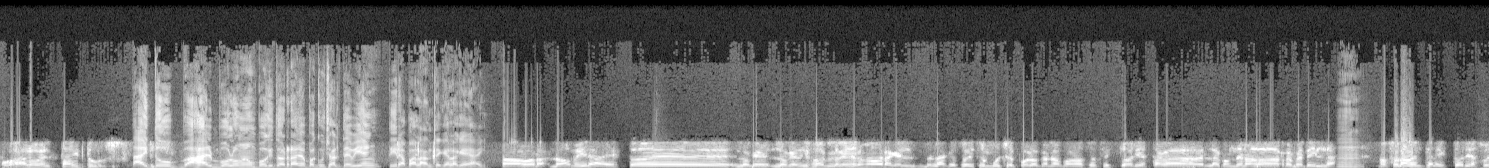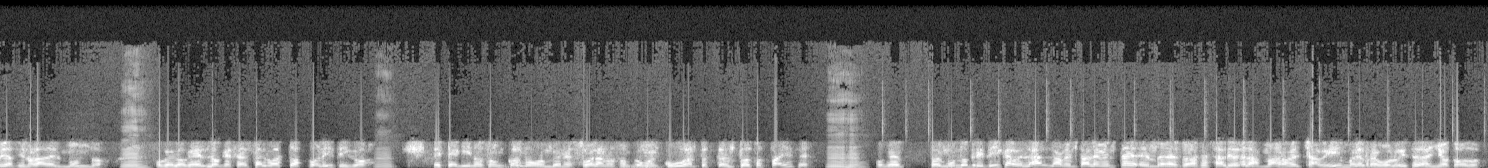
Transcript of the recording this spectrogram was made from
Claro, el Titus. Titus, baja el volumen un poquito del radio para escucharte bien, tira para adelante, ¿qué es lo que hay? Ahora, no, mira, esto es lo que lo que dijo, lo que dijeron ahora que el- verdad que eso dice mucho, el pueblo que no conoce su historia está ¿verdad? condenado a repetirla. No solamente la historia suya, sino la del mundo. Porque lo que lo que se han salvado estos políticos es que aquí no son como en Venezuela, no son como en Cuba, en, to- en todos estos países. Porque todo el mundo critica, ¿verdad? Lamentablemente en Venezuela se salió de las manos el chavismo y el revolú y se dañó todo.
